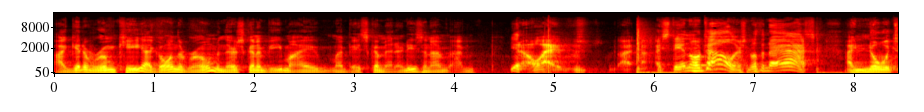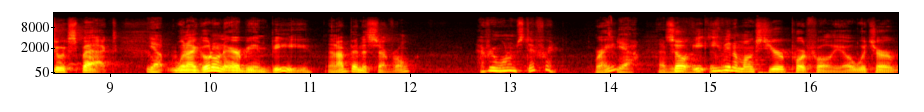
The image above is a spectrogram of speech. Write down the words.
I get a room key. I go in the room, and there's going to be my my basic amenities, and I'm, I'm you know, I, I I stay in the hotel. There's nothing to ask. I know what to expect. Yep. When I go to an Airbnb, and I've been to several, every one of them's different, right? Yeah, So e- even amongst your portfolio, which are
